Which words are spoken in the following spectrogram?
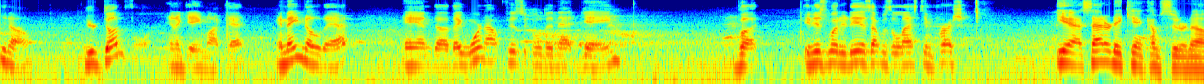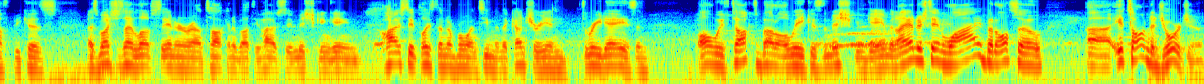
you know you're done for in a game like that. And they know that, and uh, they weren't out physical in that game. But it is what it is. That was the last impression. Yeah, Saturday can't come soon enough because as much as I love standing around talking about the Ohio State Michigan game, Ohio State plays the number one team in the country in three days, and all we've talked about all week is the Michigan game, and I understand why, but also uh, it's on to Georgia,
